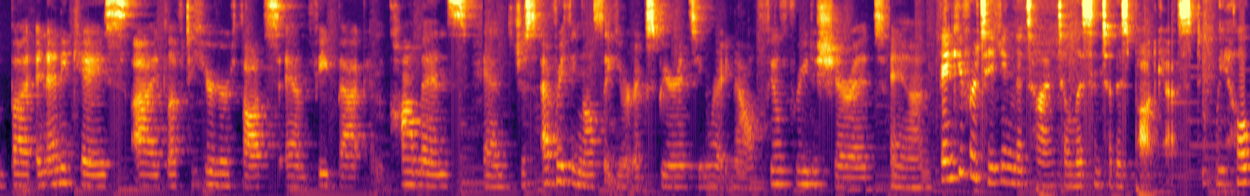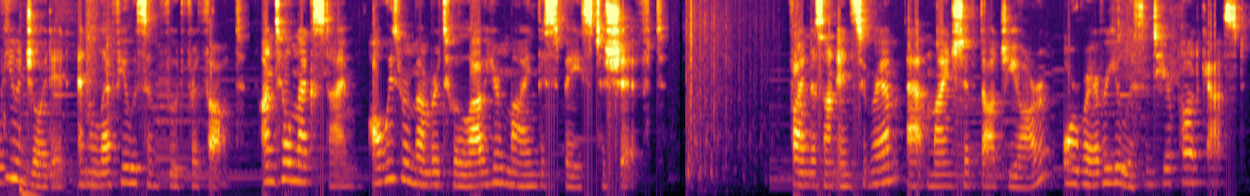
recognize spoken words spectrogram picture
But in any case, I'd love to hear your thoughts and feedback and comments and just everything else that you're experiencing right now. Feel free to share it. And thank you for taking the time to listen to this podcast. We hope you enjoyed it and left you with some food for thought. Until next time, always remember to allow your mind the space to shift. Find us on Instagram at mindshift.gr or wherever you listen to your podcast.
